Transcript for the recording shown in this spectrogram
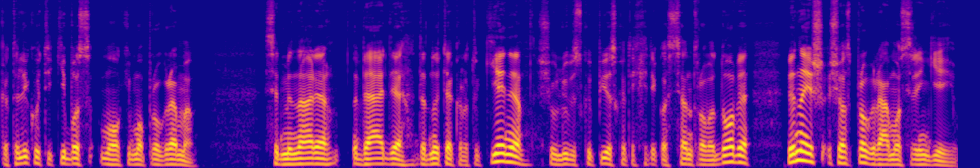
katalikų tikybos mokymo programa. Seminarę vedė Danutė Kratukienė, Šiaulių viskupijos katechetikos centro vadovė, viena iš šios programos rengėjų.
